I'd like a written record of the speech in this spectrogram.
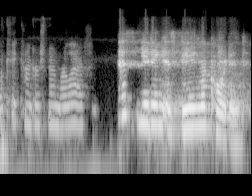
Okay, Congressman, we're live. This meeting is being recorded.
